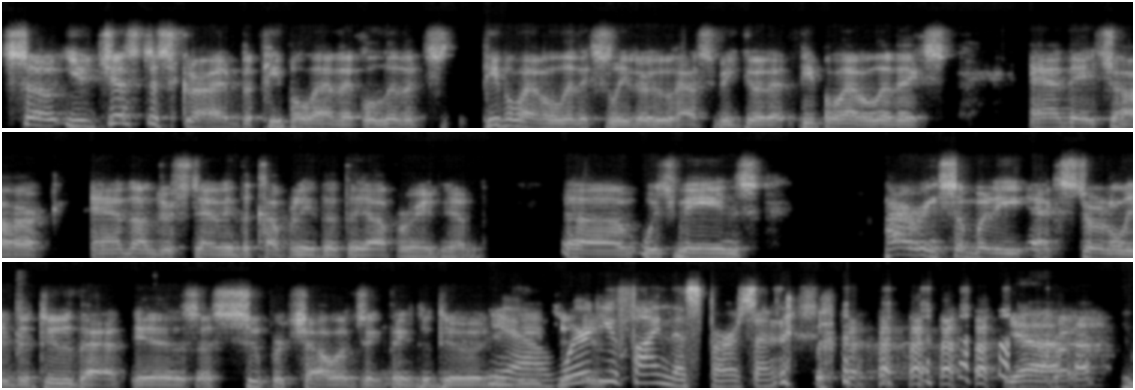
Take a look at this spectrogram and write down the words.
so you just described the people analytics people analytics leader who has to be good at people analytics and HR and understanding the company that they operate in, uh, which means hiring somebody externally to do that is a super challenging thing to do. yeah. To, Where do you find this person? yeah. Right. Uh,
